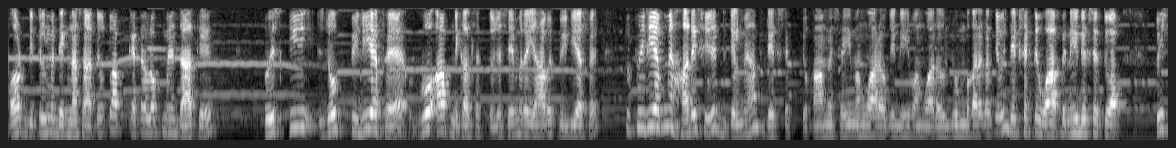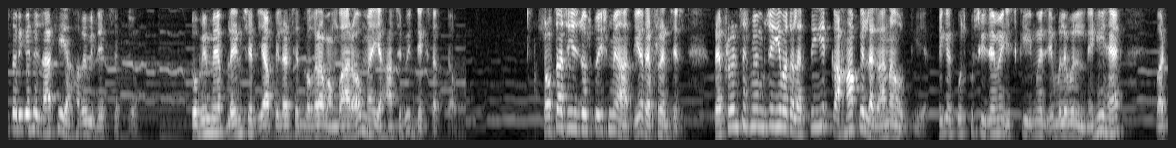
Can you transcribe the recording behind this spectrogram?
और डिटेल में देखना चाहते हो तो आप कैटलॉग में जाके तो इसकी जो पीडीएफ है, वो आप निकाल सकते हो। जैसे मेरे यहाँ पे पीडीएफ है तो पीडीएफ में हर एक चीज़ डिटेल में आप देख सकते हो। हाँ मैं सही मंगवा रहा हूँ कि नहीं मंगवा रहा हूँ जूम वगैरह करके भी देख सकते हो, वहाँ पे नहीं देख सकते हो आप। तो इस तरीके से जाके यहाँ पे भी देख सकते हो। तो भी मैं प्लेन सेट या पिलर सेट वगैरह मंगवा रहा हूँ, मैं यहाँ से भी देख सकता हूँ। चौथा चीज़ दोस्तों इसमें आती है रेफरेंसेस रेफरेंसेस में मुझे ये पता लगती है ये कहाँ पे लगाना होती है, ठीक है? कुछ कुछ चीज़ें में इसकी इमेज अवेलेबल नहीं है बट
